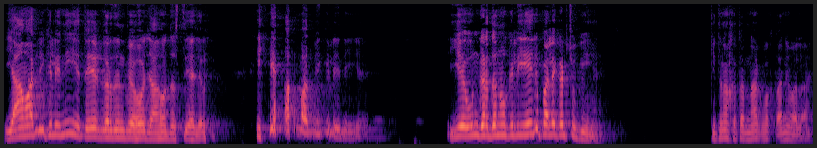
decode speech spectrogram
یہ عام آدمی کے لیے نہیں ہے تیغ گردن پہ ہو جہاں ہو دستی اجل۔ یہ عام آدمی کے لیے نہیں ہے۔ یہ ان گردنوں کے لیے جو پہلے کٹ چکی ہیں۔ کتنا خطرناک وقت آنے والا ہے۔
